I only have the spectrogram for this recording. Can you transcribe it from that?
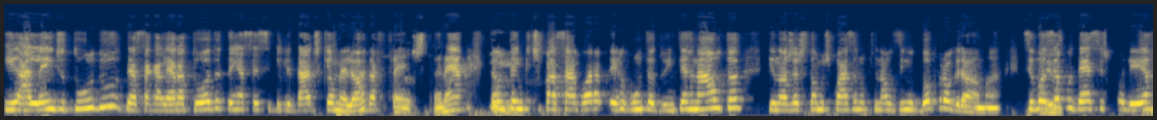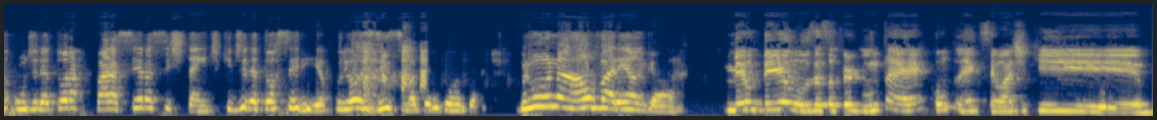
e além de tudo, dessa galera toda, tem acessibilidade, que é o melhor da festa, né? Então, Sim. tem que te passar agora a pergunta do internauta, que nós já estamos quase no finalzinho do programa. Se você pudesse escolher um diretor para ser assistente, que diretor seria? Curiosíssima pergunta. Bruna Alvarenga. Meu Deus, essa pergunta é complexa. Eu acho que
